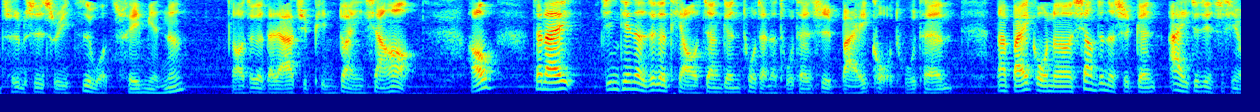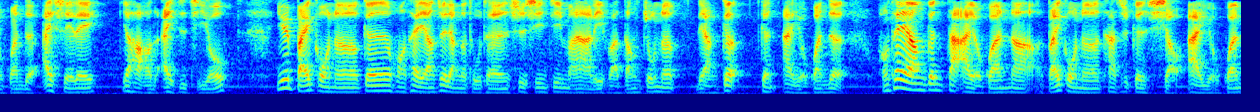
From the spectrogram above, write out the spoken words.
是不是属于自我催眠呢？好，这个大家去评断一下哦。好，再来今天的这个挑战跟拓展的图腾是白狗图腾。那白狗呢，象征的是跟爱这件事情有关的。爱谁嘞？要好好的爱自己哦。因为白狗呢，跟黄太阳这两个图腾是星际玛雅历法当中呢，两个跟爱有关的。黄太阳跟大爱有关，那白狗呢，它是跟小爱有关。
